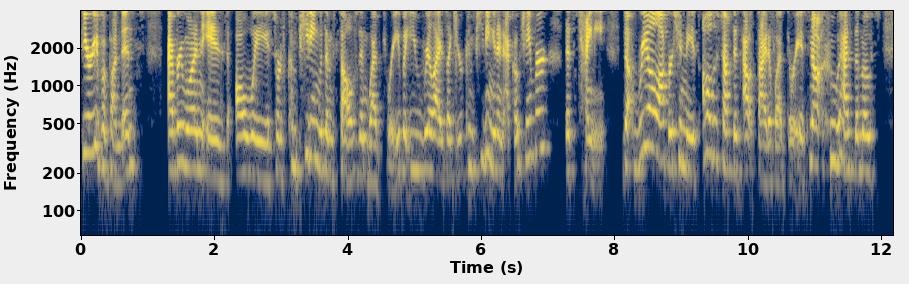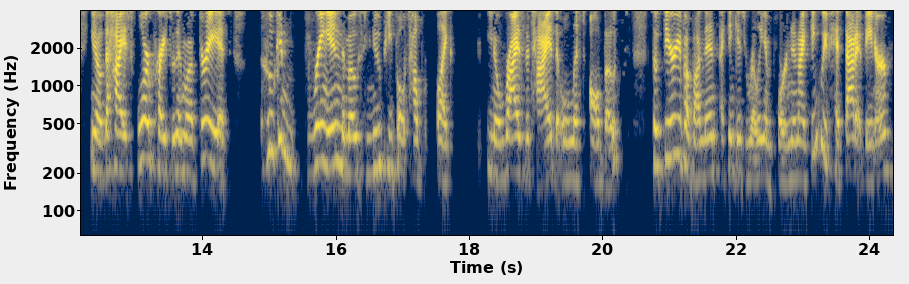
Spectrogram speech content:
theory of abundance everyone is always sort of competing with themselves in web3 but you realize like you're competing in an echo chamber that's tiny. The real opportunity is all the stuff that's outside of web3 it's not who has the most you know the highest floor price within web3 it's who can bring in the most new people to help like you know rise the tide that will lift all boats. So theory of abundance i think is really important and i think we've hit that at vayner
